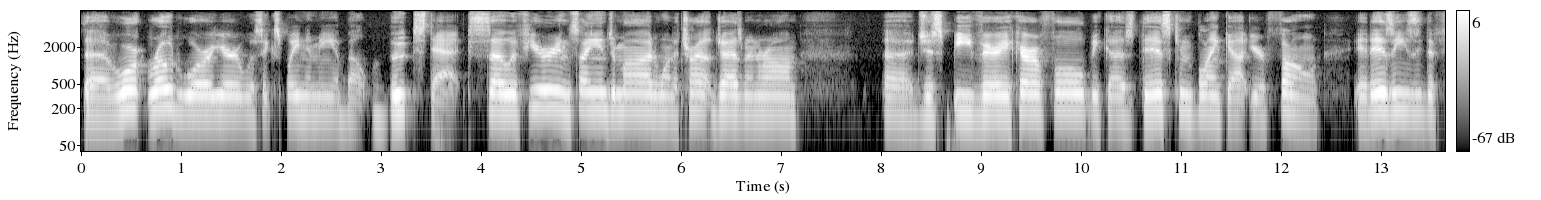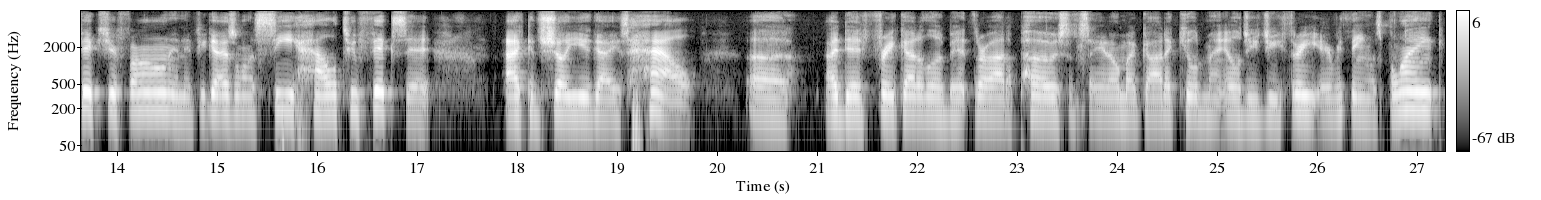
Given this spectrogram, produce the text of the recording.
The Road Warrior was explaining to me about boot stacks. So if you're in CyanogenMod, want to try out Jasmine ROM, uh, just be very careful because this can blank out your phone. It is easy to fix your phone, and if you guys want to see how to fix it, I can show you guys how. Uh, I did freak out a little bit, throw out a post and saying, "Oh my God, I killed my LG G3. Everything was blank,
